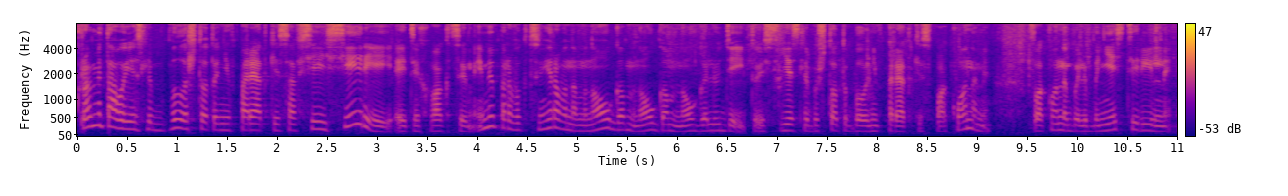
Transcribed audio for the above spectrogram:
Кроме того, если бы было что-то не в порядке со всей серией этих вакцин, ими провакцинировано много-много-много людей. То есть если бы что-то было не в порядке с флаконами, флаконы были бы не стерильны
